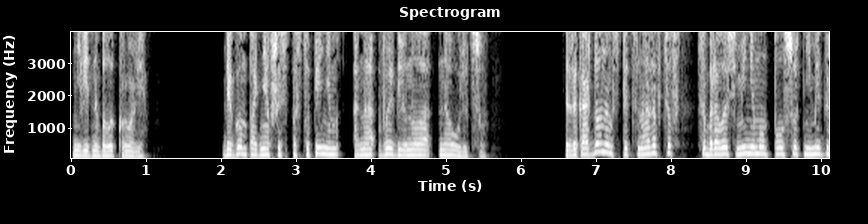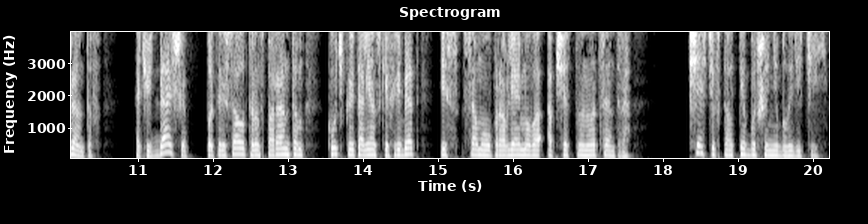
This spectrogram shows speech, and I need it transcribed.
не видно было крови. Бегом поднявшись по ступеням, она выглянула на улицу. За кордоном спецназовцев собралось минимум полсотни мигрантов, а чуть дальше потрясал транспарантом кучка итальянских ребят из самоуправляемого общественного центра. К счастью, в толпе больше не было детей.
